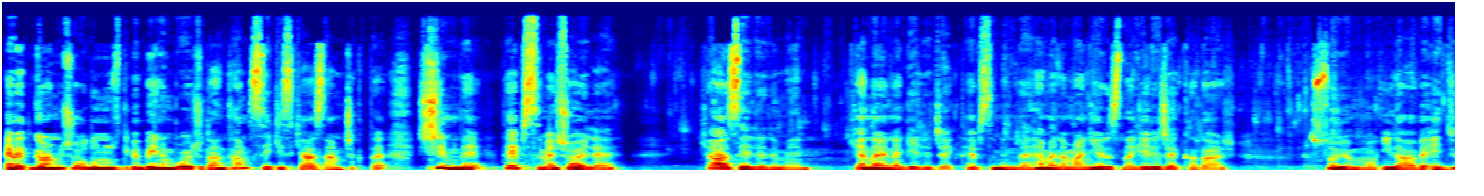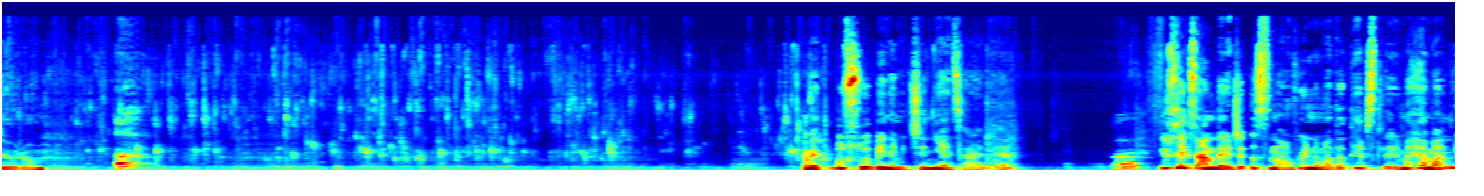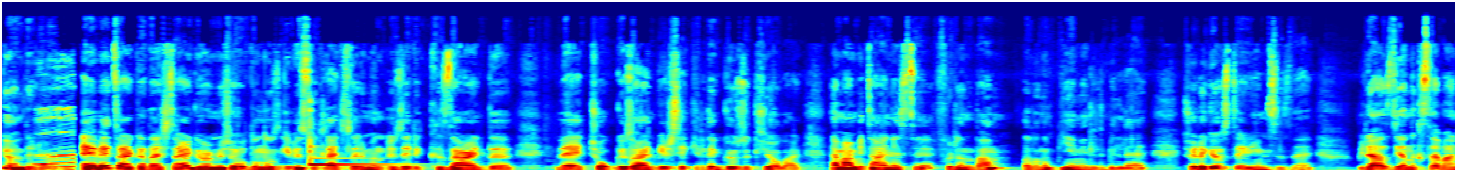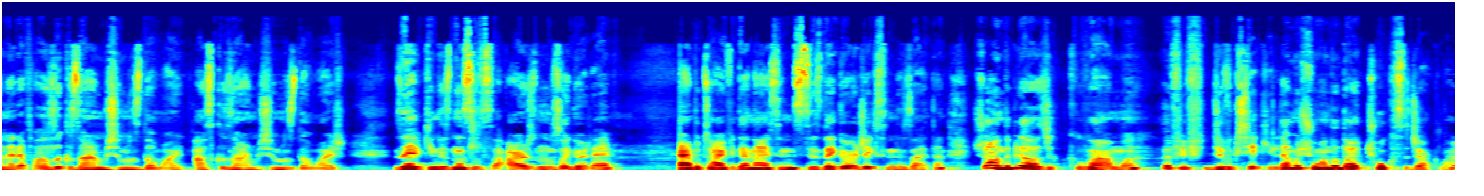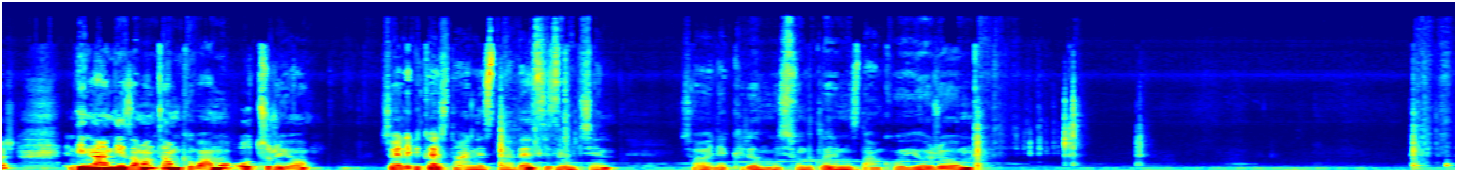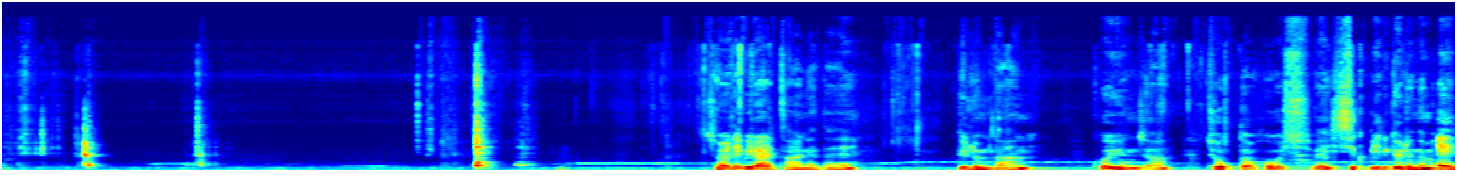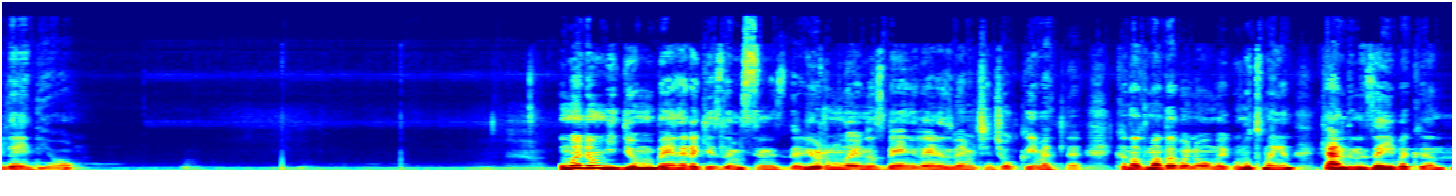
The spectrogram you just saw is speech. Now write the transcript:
Evet görmüş olduğunuz gibi benim bu ölçüden tam 8 kasem çıktı. Şimdi tepsime şöyle kaselerimin kenarına gelecek tepsimin de hemen hemen yarısına gelecek kadar suyumu ilave ediyorum. Evet bu su benim için yeterli. 180 derece ısınan fırınıma da tepsilerimi hemen gönderiyorum. Evet arkadaşlar görmüş olduğunuz gibi sütlaçlarımın üzeri kızardı ve çok güzel bir şekilde gözüküyorlar. Hemen bir tanesi fırından alınıp yenildi bile. Şöyle göstereyim size. Biraz yanık sevenlere fazla kızarmışımız da var. Az kızarmışımız da var. Zevkiniz nasılsa arzunuza göre eğer bu tarifi denerseniz siz de göreceksiniz zaten. Şu anda birazcık kıvamı hafif cıvık şekilde ama şu anda daha çok sıcaklar. Dinlendiği zaman tam kıvamı oturuyor. Şöyle birkaç tanesine de sizin için şöyle kırılmış fındıklarımızdan koyuyorum. Şöyle birer tane de gülümden koyunca çok da hoş ve şık bir görünüm elde ediyor. Umarım videomu beğenerek izlemişsinizdir. Yorumlarınız, beğenileriniz benim için çok kıymetli. Kanalıma da abone olmayı unutmayın. Kendinize iyi bakın.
